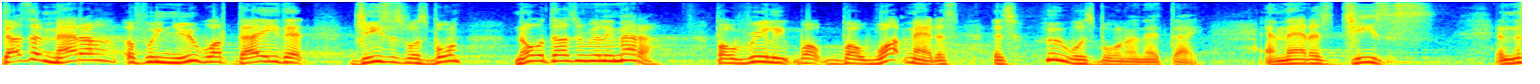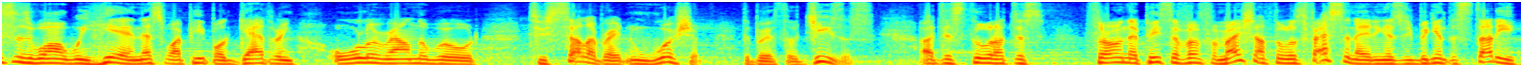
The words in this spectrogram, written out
does it matter if we knew what day that Jesus was born? No, it doesn't really matter. But really, what, but what matters is who was born on that day, and that is Jesus. And this is why we're here, and that's why people are gathering all around the world to celebrate and worship the birth of Jesus. I just thought I'd just throw in that piece of information. I thought it was fascinating as you begin to study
